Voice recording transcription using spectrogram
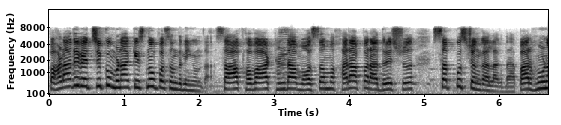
ਪਹਾੜਾਂ ਦੇ ਵਿੱਚ ਘੁੰਮਣਾ ਕਿਸ ਨੂੰ ਪਸੰਦ ਨਹੀਂ ਹੁੰਦਾ? ਸਾਫ਼ ਹਵਾ, ਠੰਡਾ ਮੌਸਮ, ਹਰਾ ਭਰਾ ਦ੍ਰਿਸ਼, ਸਭ ਕੁਝ ਚੰਗਾ ਲੱਗਦਾ ਹੈ। ਪਰ ਹੁਣ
